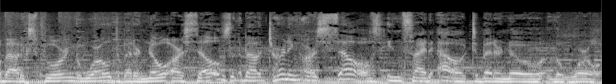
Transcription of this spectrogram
about exploring the world to better know ourselves and about turning ourselves inside out to better know the world.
